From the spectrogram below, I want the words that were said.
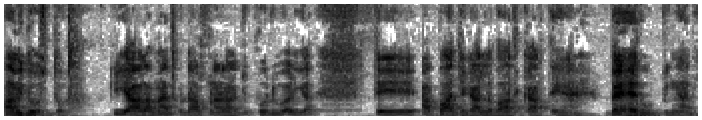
ਹਾਂ ਵੀ ਦੋਸਤੋ, ਕੀ ਹਾਲ ਆ? ਮੈਂ ਤੁਹਾਡਾ ਆਪਣਾ ਰਾਜੂ ਭੋਲੂ ਵਾਲੀਆ ਤੇ ਆਪਾਂ ਅੱਜ ਗੱਲਬਾਤ ਕਰਦੇ ਆਂ ਬਹਿਰੂਪੀਆਂ ਦੀ।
